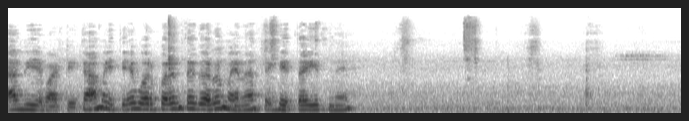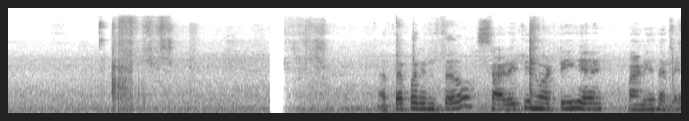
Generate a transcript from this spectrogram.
आली आहे वाटी. का माहिती आहे? वरपर्यंत गरम आहे ना ते घेता येत नाही. आतापर्यंत साडेतीन वाटी हे पाणी झाले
